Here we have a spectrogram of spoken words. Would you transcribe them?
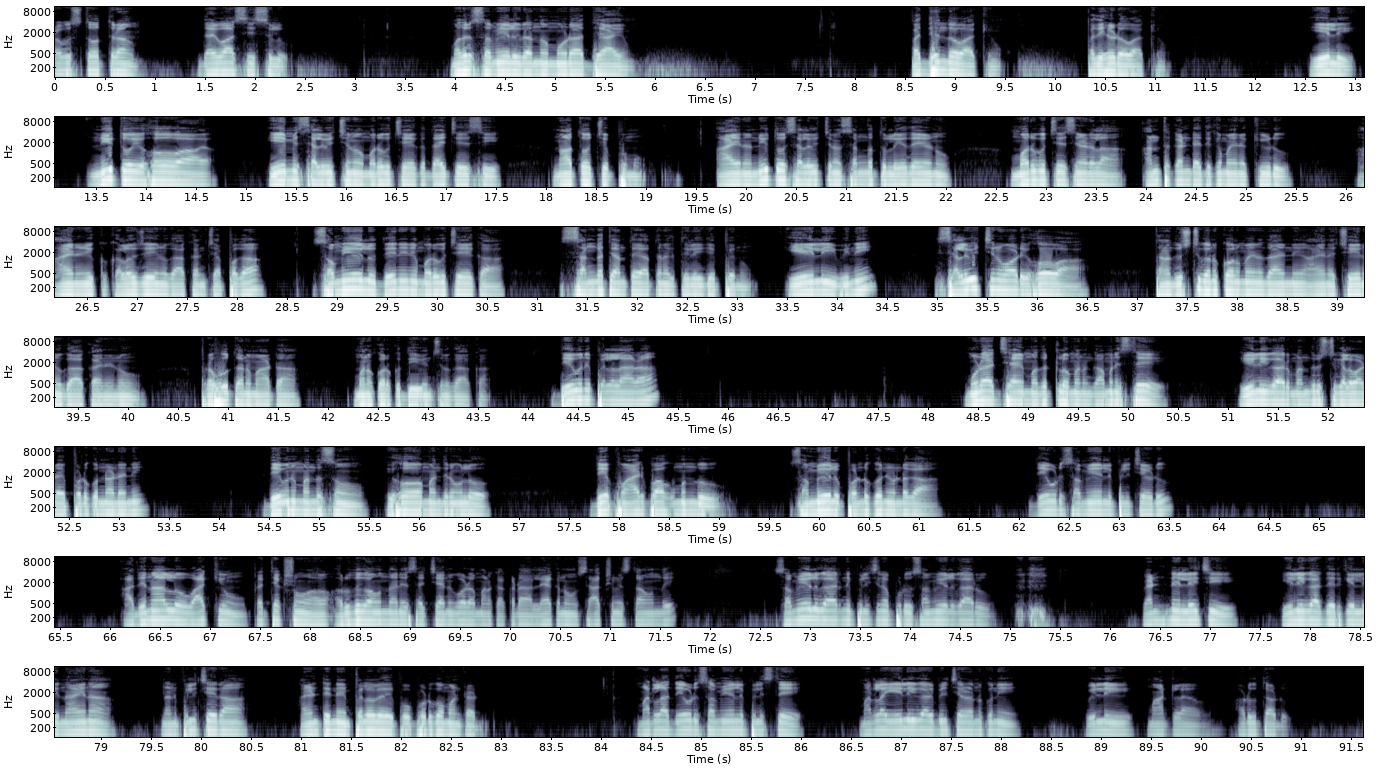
ప్రభు స్తోత్రం దైవాశీస్సులు. మొదటి సమయలు గ్రంథం మూడో అధ్యాయం పద్దెనిమిదో వాక్యం పదిహేడో వాక్యం. ఏలి నీతో యహోవా ఏమి సెలవిచ్చినో మరుగు చేయక దయచేసి నాతో చెప్పుము. ఆయన నీతో సెలవిచ్చిన సంగతులు ఏదైనాను మరుగు చేసినడలా అంతకంటే అధికమైన కీడు ఆయన నీకు కలువజేయునుగాకని చెప్పగా సమయలు దేనిని మరుగు చేయక సంగతి అంతా అతనికి తెలియజెప్పాను. ఏలి విని సెలవిచ్చినవాడు యెహోవా తన దృష్టికి అనుకూలమైన దాన్ని ఆయన చేయనుగాక నేను ప్రభు తన మాట మన కొరకు దీవించునుగాక దేవుని పిల్లలారా మూడాధ్యాయం మొదట్లో మనం గమనిస్తే ఏలీ గారు మందృష్టి గలవాడై పడుకున్నాడని దేవుని మందసం యుహో మందిరంలో దీపం ఆరిపోక ముందు సమయలు పండుకొని ఉండగా దేవుడు సమయంలో పిలిచాడు. ఆ దినాల్లో వాక్యం ప్రత్యక్షం అరుదుగా ఉందనే సత్యాన్ని కూడా మనకు అక్కడ లేఖనం సాక్ష్యం ఇస్తూ ఉంది. సమయలు గారిని పిలిచినప్పుడు సమయలు గారు వెంటనే లేచి ఏలి గారి దగ్గరికి వెళ్ళి నాయన నన్ను పిలిచేరా? అని అంటే నేను పిల్లలు పడుకోమంటాడు. మరలా దేవుడు సమయంలో పిలిస్తే మరలా ఏలి గారు పిలిచాడు అనుకుని వెళ్ళి మాట్లా అడుగుతాడు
